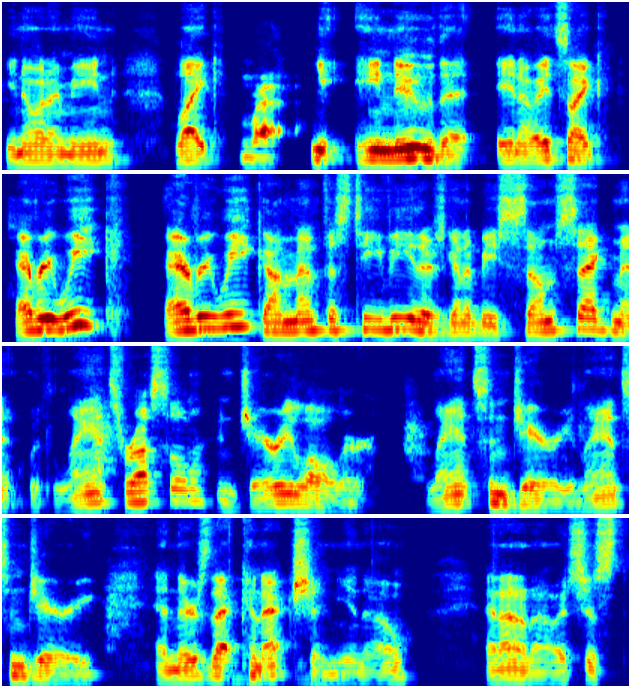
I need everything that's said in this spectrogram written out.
You know what I mean? Like Right. he, he knew that, you know, it's like every week, every week on Memphis TV, there's going to be some segment with Lance Russell and Jerry Lawler. Lance and Jerry, Lance and Jerry. And there's that connection, you know? And I don't know, it's just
